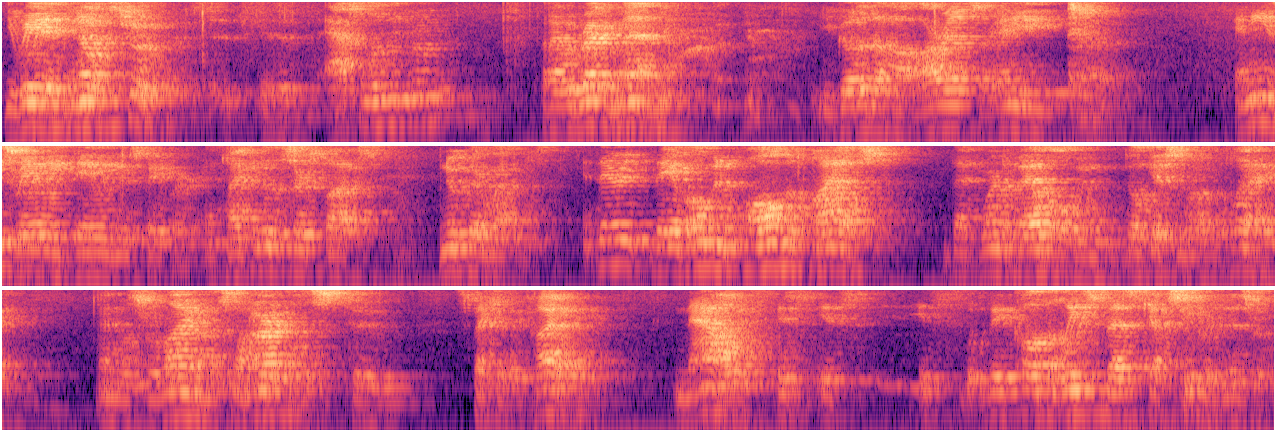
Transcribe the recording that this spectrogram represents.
You read it, you know it's true. It's, it's, is it absolutely proven? But I would recommend you go to the Haaretz or any uh, any Israeli daily newspaper and type into the search box nuclear weapons. There, they have opened all the files that weren't available when Bill Gibson wrote the play and was relying on this one article to speculate highly. Now it's, it's, it's, it's what they call it the least best kept secret in Israel,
